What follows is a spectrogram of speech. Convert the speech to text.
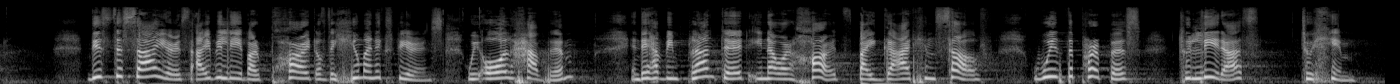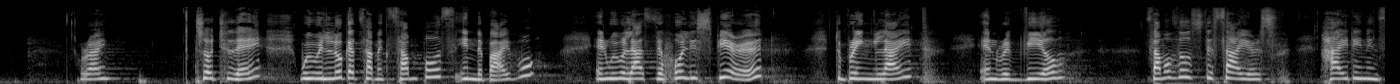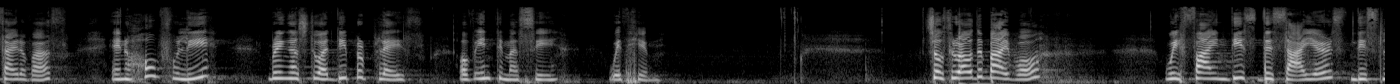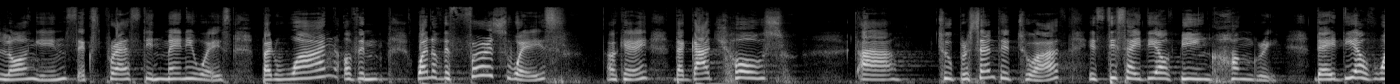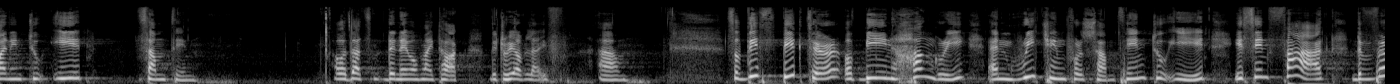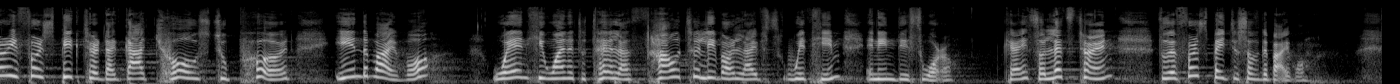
These desires, I believe, are part of the human experience. We all have them, and they have been planted in our hearts by God Himself with the purpose to lead us to Him. Right? So today, we will look at some examples in the Bible, and we will ask the Holy Spirit to bring light and reveal some of those desires hiding inside of us and hopefully bring us to a deeper place of intimacy with Him. So, throughout the Bible, we find these desires, these longings expressed in many ways. But one of the, one of the first ways, okay, that God chose uh, to present it to us is this idea of being hungry, the idea of wanting to eat something. Oh, that's the name of my talk, The Tree of Life. Um, so, this picture of being hungry and reaching for something to eat is, in fact, the very first picture that God chose to put in the Bible when He wanted to tell us how to live our lives with Him and in this world. Okay, so let's turn to the first pages of the Bible.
